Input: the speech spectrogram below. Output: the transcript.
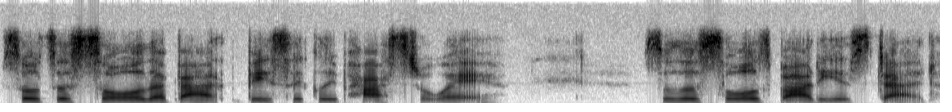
So, it's a soul that ba- basically passed away. So, the soul's body is dead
